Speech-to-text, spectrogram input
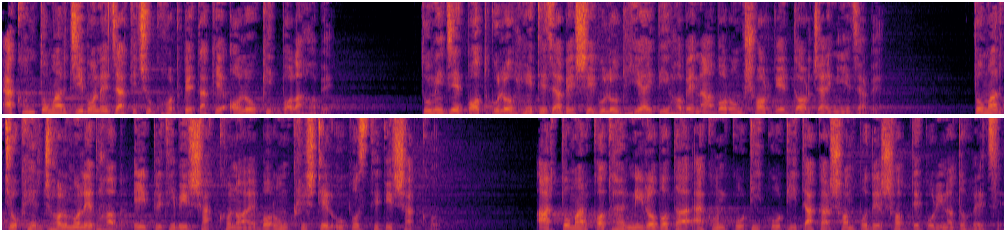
এখন তোমার জীবনে যা কিছু ঘটবে তাকে অলৌকিক বলা হবে। তুমি যে পথগুলো হেঁটে যাবে সেগুলো ভিআইপি হবে না, বরং স্বর্গের দরজায় নিয়ে যাবে। তোমার চোখের ঝলমলে ভাব এই পৃথিবীর সাক্ষ্য নয়, বরং খ্রিস্টের উপস্থিতির সাক্ষ্য। আর তোমার কথার নীরবতা এখন কোটি কোটি টাকার সম্পদের শব্দে পরিণত হয়েছে।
